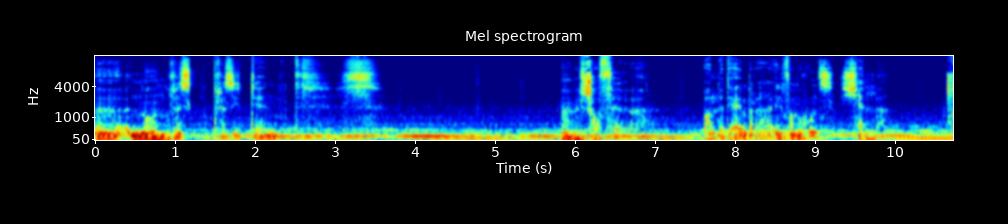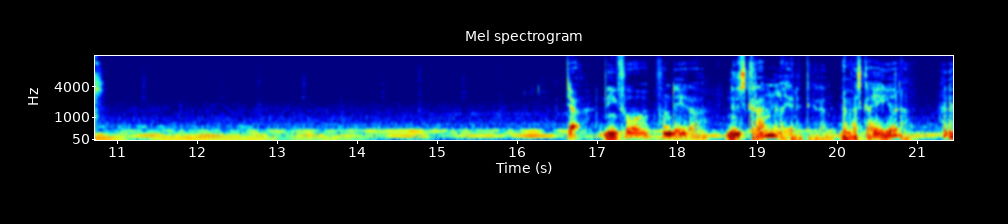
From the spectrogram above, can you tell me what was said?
äh, någon rysk presidents äh, eh, chaufför? Om det är en bra informationskälla. Ja, ni får fundera. Nu skramlar jag lite grann. Men vad ska jag göra?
